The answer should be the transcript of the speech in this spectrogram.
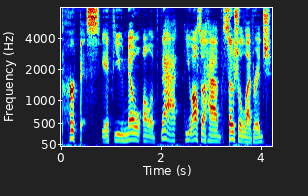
purpose if you know all of that you also have social leverage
